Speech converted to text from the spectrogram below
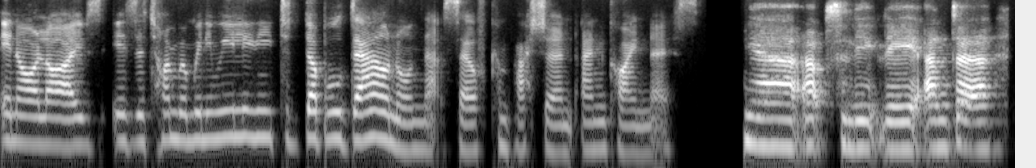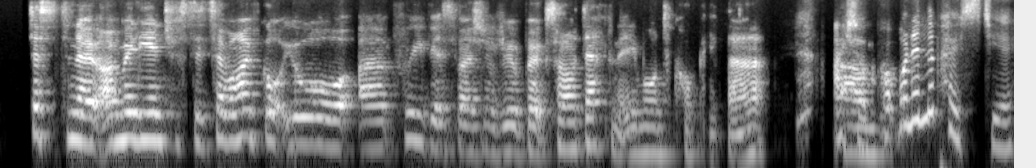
in our lives is a time when we really need to double down on that self-compassion and kindness yeah absolutely and uh, just to know i'm really interested so i've got your uh, previous version of your book so i'll definitely want to copy that I shall um, put one in the post to you.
